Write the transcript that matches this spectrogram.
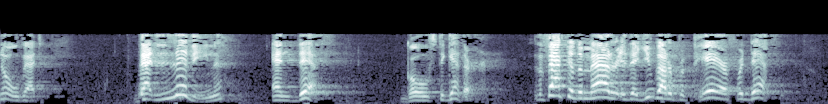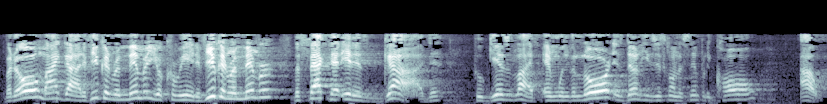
know that that living and death goes together. The fact of the matter is that you've got to prepare for death. But oh my God, if you can remember your creator, if you can remember the fact that it is God who gives life, and when the Lord is done, he's just going to simply call out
